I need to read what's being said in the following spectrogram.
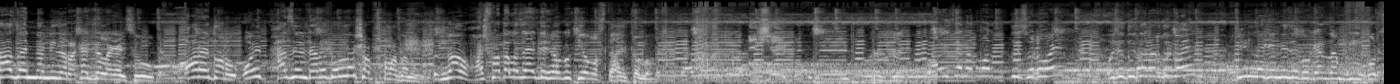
না জানি না নিজেরা কাজে লাগাইছো। আরে ধরো ওই ফাজিলটারে ধরলে সব সমাধান হবে। নাও হাসপাতালে যাই দেখো কি অবস্থা। চলো। ওই যে না তোমার দুই ছোট ভাই ওই যে দুই জনের দুই ভাই। তিন লেগে নিজেকে গ্যাঞ্জাম করছ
